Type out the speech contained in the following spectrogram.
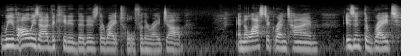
we've always advocated that it is the right tool for the right job. And Elastic Runtime isn't the right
